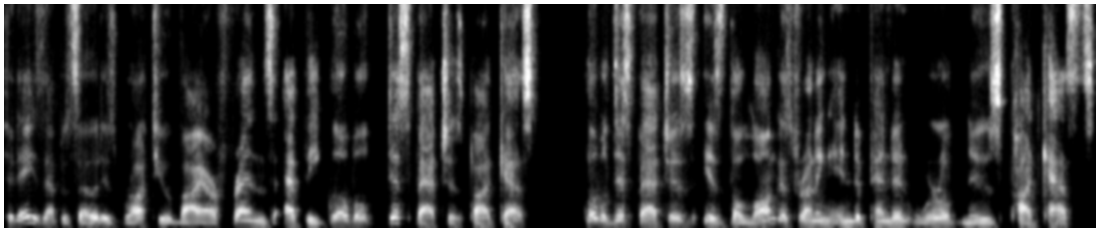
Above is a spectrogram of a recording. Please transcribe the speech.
Today's episode is brought to you by our friends at the Global Dispatches podcast. Global Dispatches is the longest running independent world news podcast.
